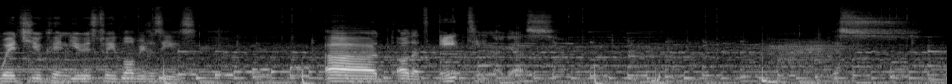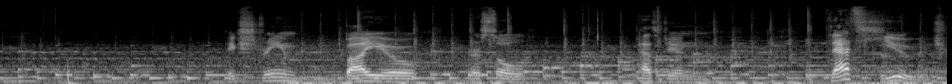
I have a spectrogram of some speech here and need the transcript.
which you can use to evolve your disease. Uh, oh, that's 18, I guess. Yes. Extreme bio aerosol pathogen. That's huge.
